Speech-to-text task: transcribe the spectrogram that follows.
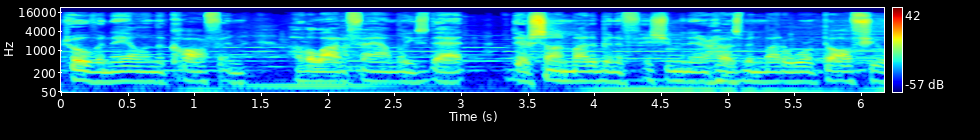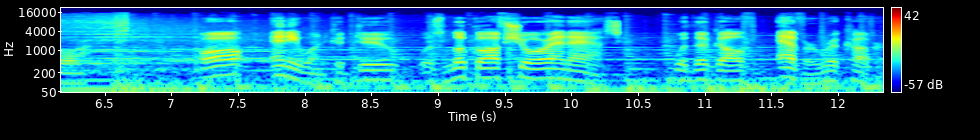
drove a nail in the coffin of a lot of families that their son might have been a fisherman, their husband might have worked offshore. All anyone could do was look offshore and ask, would the Gulf ever recover?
